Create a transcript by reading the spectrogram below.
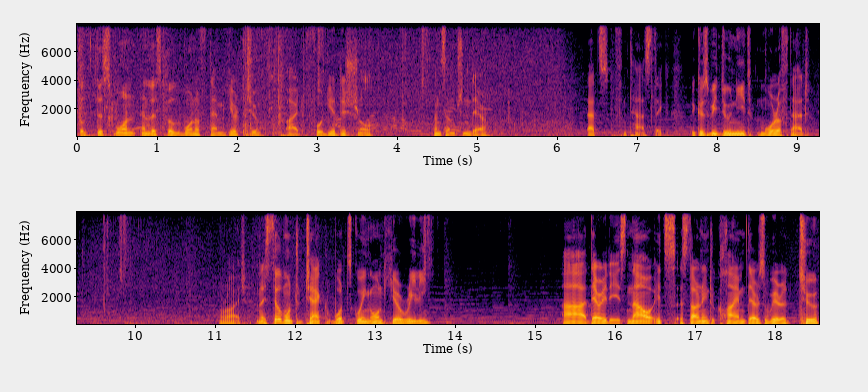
Build this one, and let's build one of them here too. Right, for the additional consumption there. That's fantastic. Because we do need more of that. Alright, and I still want to check what's going on here really. Ah, there it is. Now it's starting to climb There's so we're at 2.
